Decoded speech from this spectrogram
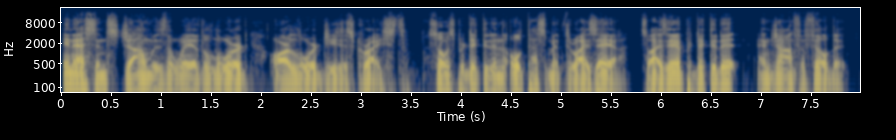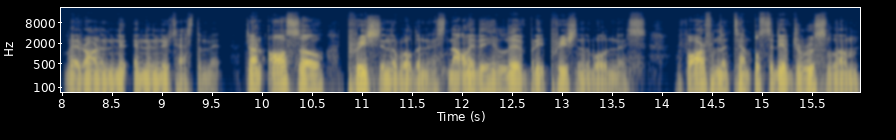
In essence, John was the way of the Lord, our Lord Jesus Christ. So it was predicted in the Old Testament through Isaiah. So Isaiah predicted it, and John fulfilled it later on in the New, in the New Testament. John also preached in the wilderness. Not only did he live, but he preached in the wilderness. Far from the temple city of Jerusalem,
